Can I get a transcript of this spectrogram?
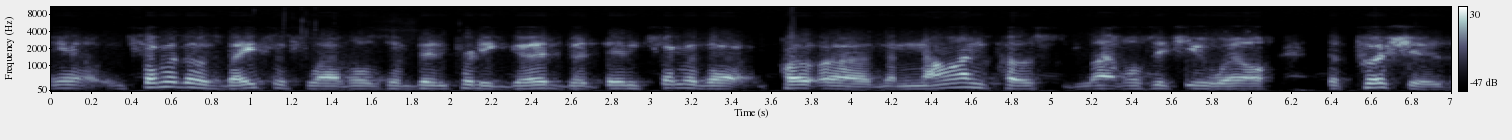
you know, some of those basis levels have been pretty good, but then some of the uh, the non-posted levels, if you will, the pushes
